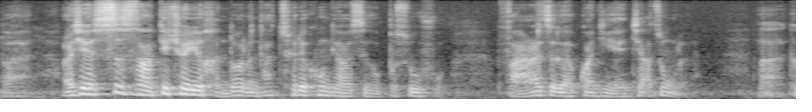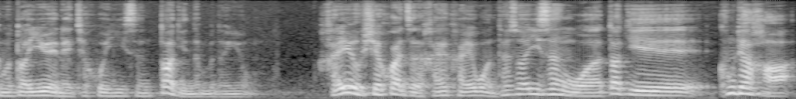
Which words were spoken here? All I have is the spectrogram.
啊、而且事实上的确有很多人他吹了空调的时候不舒服，反而这个关节炎加重了，啊，那么到医院来去问医生到底能不能用？还有些患者还还要问，他说医生，我到底空调好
